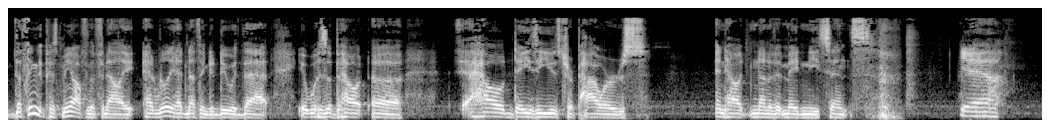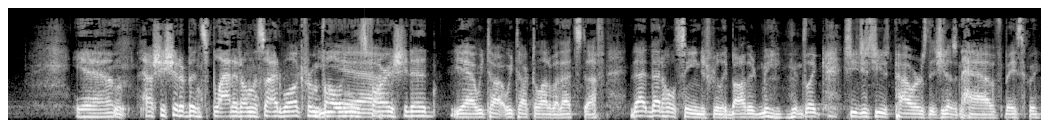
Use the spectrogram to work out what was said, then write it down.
The thing that pissed me off in the finale had really had nothing to do with that. It was about uh, how Daisy used her powers and how none of it made any sense. Yeah. Yeah, how she should have been splatted on the sidewalk from following as far as she did. yeah, we talked we talked a lot about that stuff. That that whole scene just really bothered me. It's like she just used powers that she doesn't have, basically.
